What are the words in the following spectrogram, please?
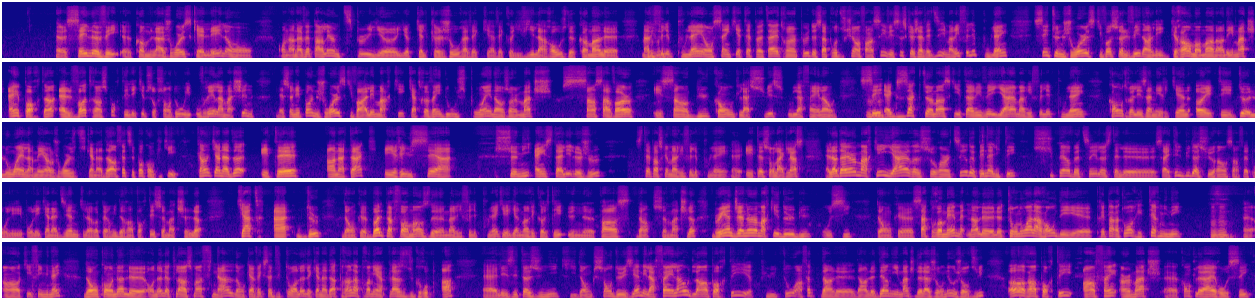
s'est levée comme la joueuse qu'elle est. On, on en avait parlé un petit peu il y a, quelques jours avec, avec Olivier Larose de comment le Marie-Philippe mhm. Poulain, on s'inquiétait peut-être un peu de sa production offensive. Et c'est ce que j'avais dit. Marie-Philippe Poulain, c'est une joueuse qui va se lever dans les grands moments, dans des matchs importants. Elle va transporter l'équipe sur son dos et ouvrir la machine. Mais ce n'est pas une joueuse qui va aller marquer 92 points dans un match sans saveur et sans but contre la Suisse ou la Finlande. C'est mhm. exactement ce qui est arrivé hier. Marie-Philippe Poulain contre les Américaines a été de loin la meilleure joueuse du Canada. En fait, c'est pas compliqué. Quand le Canada était en attaque et réussissait à semi-installer le jeu, c'était parce que Marie-Philippe Poulain euh, était sur la glace. Elle a d'ailleurs marqué hier euh, sur un tir de pénalité. Superbe tir. Le, ça a été le but d'assurance, en fait, pour les, pour les Canadiennes qui leur a permis de remporter ce match-là. 4 à 2. Donc, euh, bonne performance de Marie-Philippe Poulain qui a également récolté une passe dans ce match-là. Brian Jenner a marqué deux buts aussi. Donc, euh, ça promet. Maintenant, le, tournoi à la ronde des euh, préparatoires est terminé mm-hmm. en hockey féminin. Donc, on a, le, on a le classement final. Donc, avec cette victoire-là, le Canada prend la première place du groupe A. Euh, les États-Unis qui donc sont deuxième et la Finlande l'a emporté plus tôt, en fait, dans le, dernier match de la journée aujourd'hui, a remporté enfin un match euh, contre le ROC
